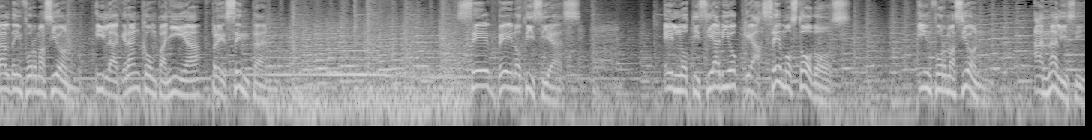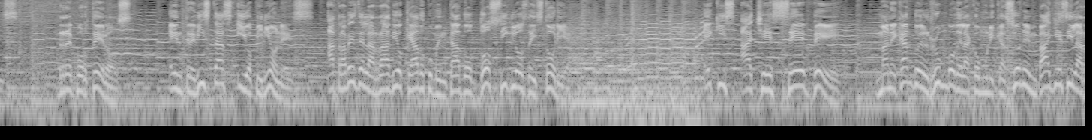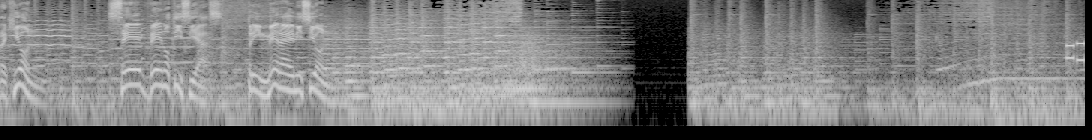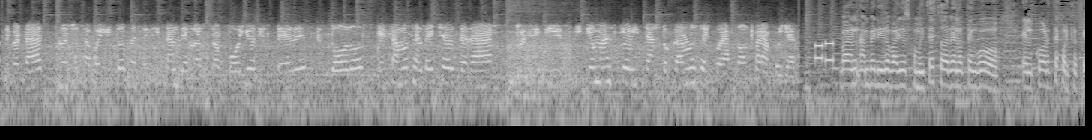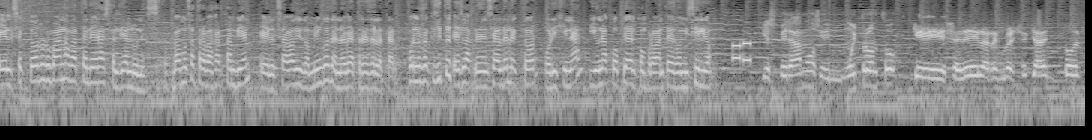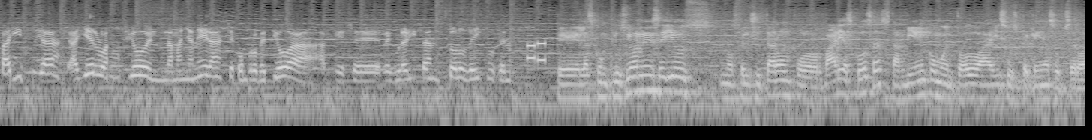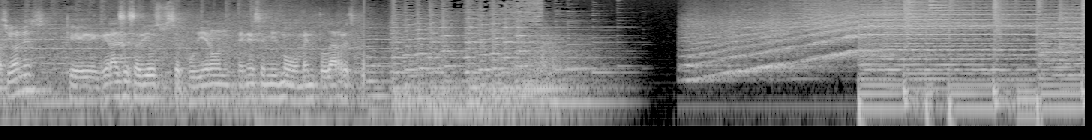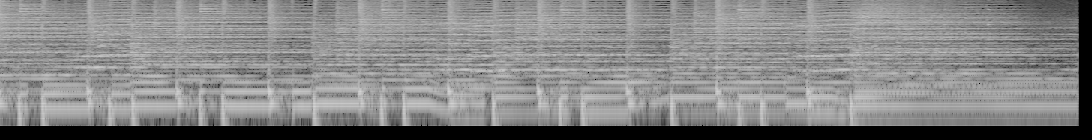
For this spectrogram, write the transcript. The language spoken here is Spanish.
de Información y la gran compañía presentan CB Noticias, el noticiario que hacemos todos. Información, análisis, reporteros, entrevistas y opiniones a través de la radio que ha documentado dos siglos de historia. XHCB, manejando el rumbo de la comunicación en valles y la región CB Noticias, primera emisión. De verdad, nuestros abuelitos necesitan de nuestro apoyo, de ustedes, de todos. Estamos en fechas de dar, recibir más que ahorita tocarnos el corazón para apoyar. Van, han venido varios comités, todavía no tengo el corte porque el sector urbano va a tener hasta el día lunes. Vamos a trabajar también el sábado y domingo de 9 a 3 de la tarde. Pues los requisitos es la credencial del lector original y una copia del comprobante de domicilio. Y esperamos que muy pronto que se dé la regularización ya en todo el país. Ya ayer lo anunció en la mañanera, se comprometió a, a que se regularizan todos los vehículos. En... Eh, las conclusiones, ellos nos felicitaron por varias cosas, también como en todo hay sus pequeñas observaciones que gracias a Dios se pudieron en ese mismo momento dar respuesta.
